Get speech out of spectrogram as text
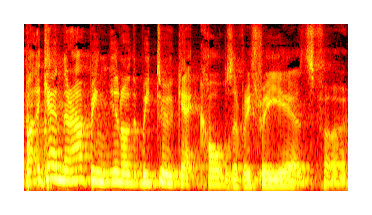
But again, there have been, you know, we do get calls every three years for,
